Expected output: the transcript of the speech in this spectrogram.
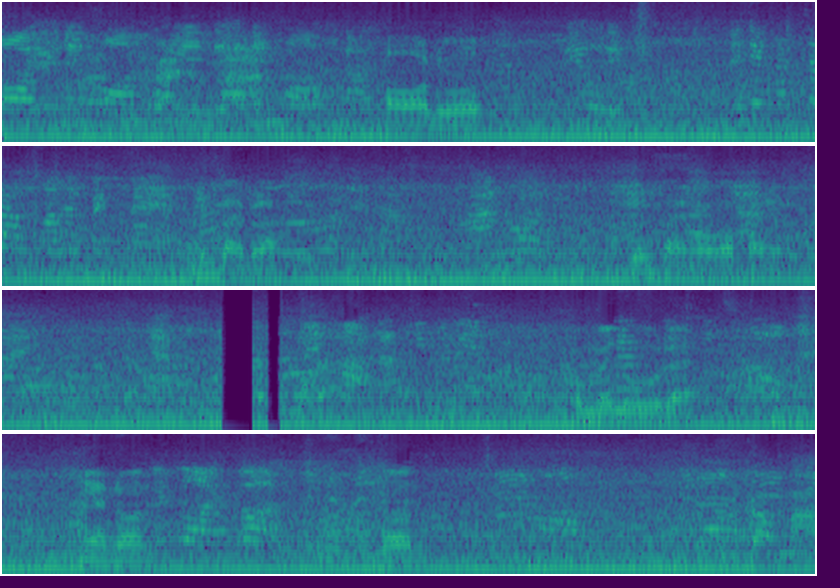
ลอยอยู่ในคอเรียนอยู่ในคอกันอ๋อรู้ไม่อยู่ดิไอ้เด็กกระจังมาเป็นแปลกนุ่นไปปะล่ะนุ่นใส่เขาก็ไปผมไม่รู้เลยเนี่ยนุ่นนุ่นกลับมา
